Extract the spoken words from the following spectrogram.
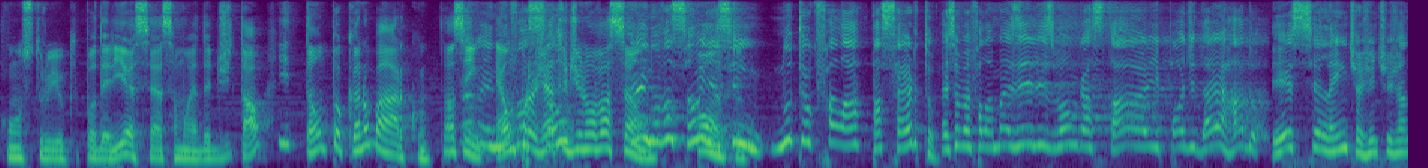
construir o que poderia ser essa moeda digital e estão tocando o barco. Então, assim, É, é, um inovação. projeto de inovação. É inovação, e Ponto. assim, não tem o que falar, tá certo. Aí você vai falar, mas eles vão gastar e pode dar errado. Excelente, a gente já.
